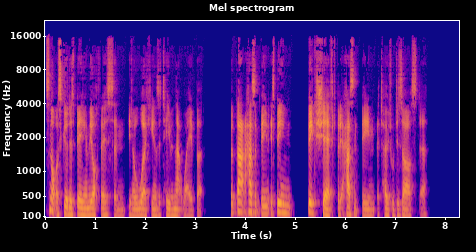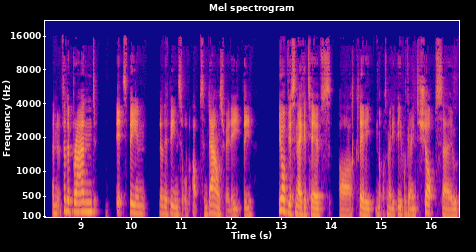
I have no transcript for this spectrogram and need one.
it's not as good as being in the office and you know working as a team in that way, but but that hasn't been. It's been big shift, but it hasn't been a total disaster. And for the brand, it's been there've been sort of ups and downs really. The the obvious negatives are clearly not as many people going to shops, so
